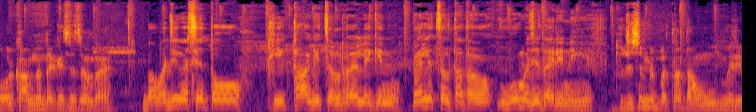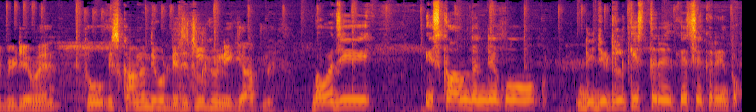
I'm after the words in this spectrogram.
और काम धंधा कैसे चल रहा है? बाबा जी वैसे तो ठीक ठाक ही चल रहा है लेकिन पहले चलता था वो मज़ेदारी नहीं है। तो जैसे मैं बताता हूँ मेरी वीडियो में तो इस काम धंधे को डिजिटल क्यों नहीं किया आपने? बाबा जी इस काम धंधे को डिजिटल किस तरीके से करें तो?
